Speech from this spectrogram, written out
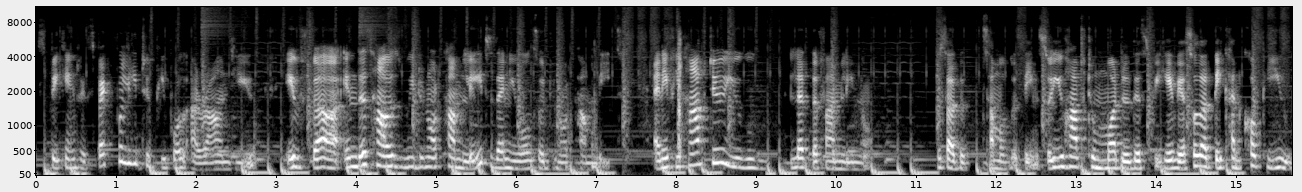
speaking respectfully to people around you. If uh, in this house we do not come late, then you also do not come late. And if you have to, you let the family know. Those are the, some of the things. So you have to model this behavior so that they can copy you.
